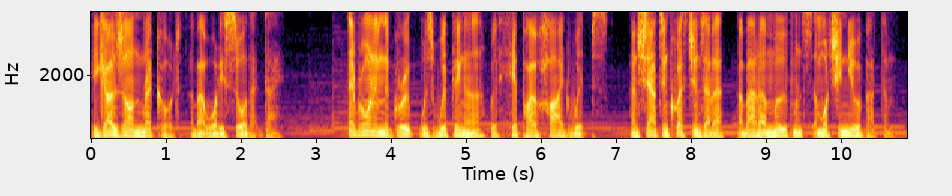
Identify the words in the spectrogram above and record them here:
He goes on record about what he saw that day. Everyone in the group was whipping her with hippo hide whips and shouting questions at her about her movements and what she knew about them.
